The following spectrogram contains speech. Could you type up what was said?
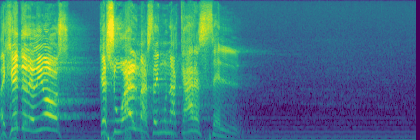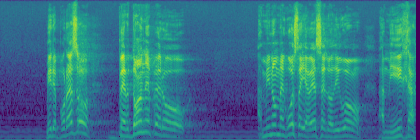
Hay gente de Dios que su alma está en una cárcel. Mire, por eso, perdone, pero a mí no me gusta y a veces lo digo a mi hija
